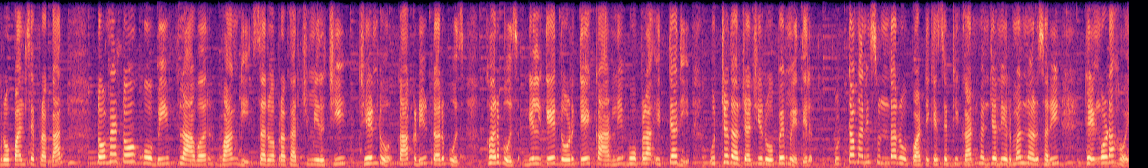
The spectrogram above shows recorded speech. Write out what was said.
रोपांचे प्रकार टोमॅटो कोबी फ्लावर वांगी सर्व प्रकारची मिरची झेंडू काकडी टरबूज खरबूज गिलके दोडके कारली भोपळा इत्यादी उच्च दर्जाची रोपे मिळतील. उत्तम आणि सुंदर रोपवाटिकेचे ठिकाण म्हणजे निर्मल नर्सरी ठेंगोडा होय.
